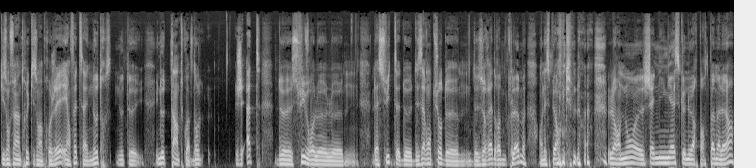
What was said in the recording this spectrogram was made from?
qu'ils ont fait un truc, qu'ils ont un projet, et en fait, ça a une autre, une autre, une autre teinte, quoi. Donc, j'ai hâte de suivre le, la suite de, des aventures de, The Red Rum Club en espérant que leur, nom euh, Shining-esque ne leur porte pas malheur.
